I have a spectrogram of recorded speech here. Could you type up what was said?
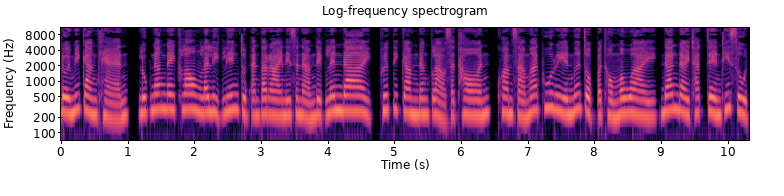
โดยไม่กางแขน ลุกนั่งได้คล่องและหลีกเลี่ยงจุดอันตรายในสนามเด็กเล่นได้ พฤติกรรมดังกล่าวสะท้อน ความสามารถผู้เรียนเมื่อจบปฐมวัย ด้านใดชัดเจนที่สุด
